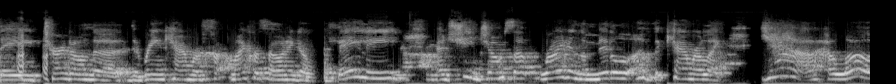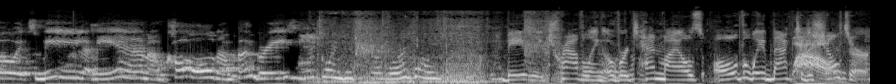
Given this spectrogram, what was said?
they turned on the the ring camera f- microphone and go, "Bailey!" And she jumps up right in the middle of the camera, like, "Yeah, hello, it's me. Let me in. I'm cold. I'm hungry." We're going to We're going. Bailey traveling over 10 miles all the way back to the shelter.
